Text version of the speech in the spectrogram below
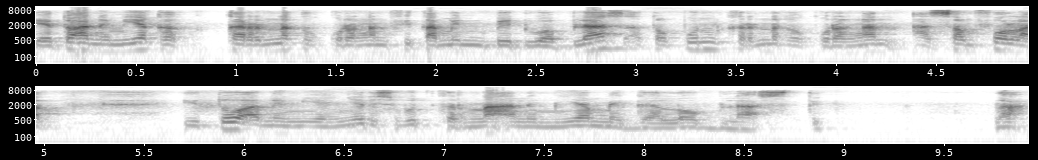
yaitu anemia ke karena kekurangan vitamin B12 ataupun karena kekurangan asam folat. Itu anemianya disebut karena anemia megaloblastik. Nah,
